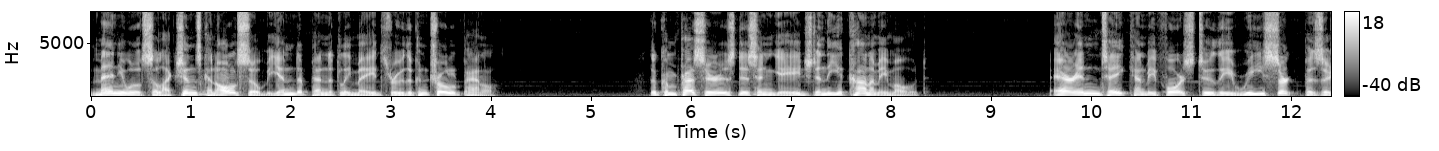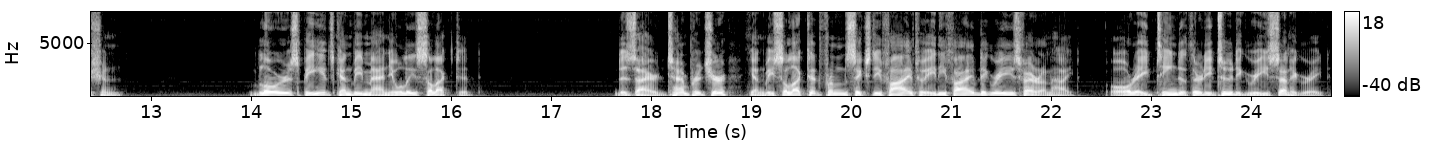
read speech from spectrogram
Manual selections can also be independently made through the control panel. The compressor is disengaged in the economy mode. Air intake can be forced to the recirc position Blower speeds can be manually selected. Desired temperature can be selected from 65 to 85 degrees Fahrenheit or 18 to 32 degrees centigrade.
